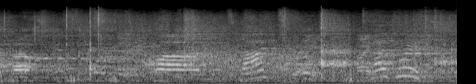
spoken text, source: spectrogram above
Uh, nine? Nine three.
